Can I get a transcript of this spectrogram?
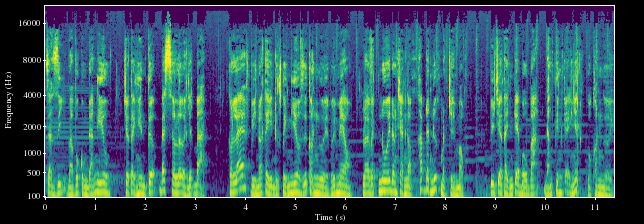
giản dị và vô cùng đáng yêu trở thành hiện tượng bestseller ở Nhật Bản. Có lẽ vì nó thể hiện được tình yêu giữa con người với mèo, loài vật nuôi đang tràn ngập khắp đất nước mặt trời mọc, vì trở thành kẻ bầu bạn đáng tin cậy nhất của con người.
